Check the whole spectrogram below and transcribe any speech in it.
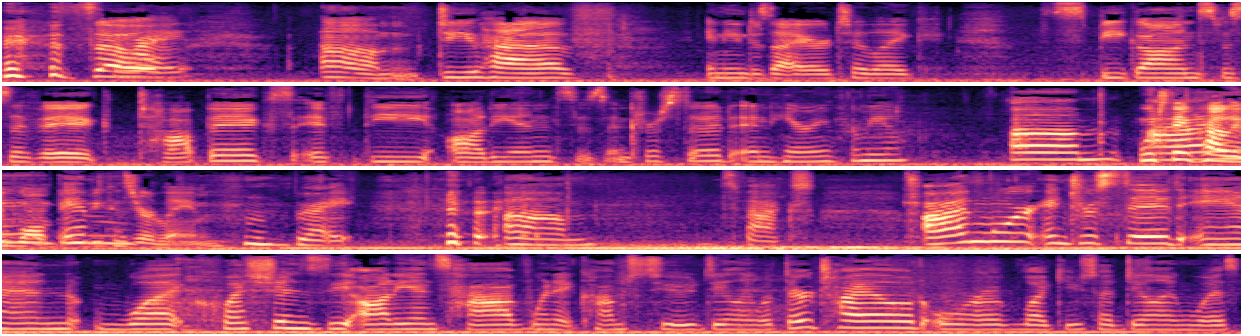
so, right. um, do you have any desire to like speak on specific topics if the audience is interested in hearing from you? Um, Which they probably won't be am- because you're lame. right. um, it's facts. I'm more interested in what questions the audience have when it comes to dealing with their child, or like you said, dealing with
